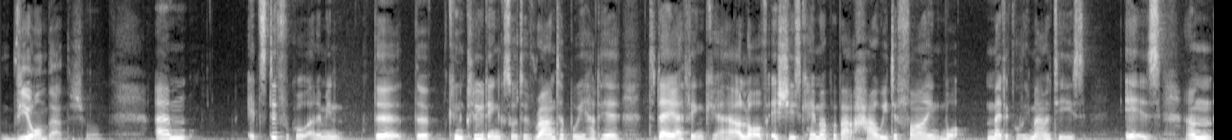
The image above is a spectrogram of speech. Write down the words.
view on that? Sure. Um, it's difficult, and I mean, the the concluding sort of roundup we had here today, I think uh, a lot of issues came up about how we define what medical humanities is. Um,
